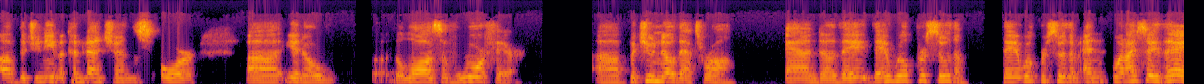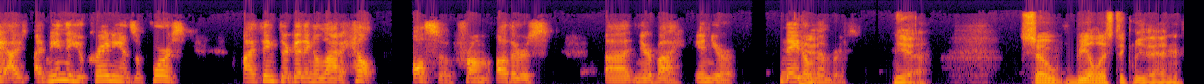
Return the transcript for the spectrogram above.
of the Geneva Conventions or, uh, you know, the laws of warfare, uh, but you know that's wrong, and uh, they they will pursue them. They will pursue them. And when I say they, I, I mean the Ukrainians, of course. I think they're getting a lot of help also from others uh, nearby in Europe, NATO yeah. members. Yeah. So realistically, then,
